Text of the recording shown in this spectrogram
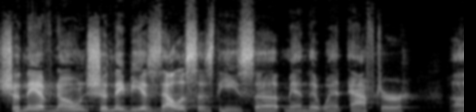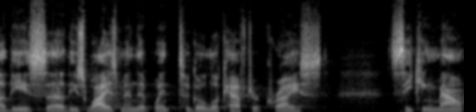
Shouldn't they have known? Shouldn't they be as zealous as these uh, men that went after, uh, these, uh, these wise men that went to go look after Christ, seeking Mount?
